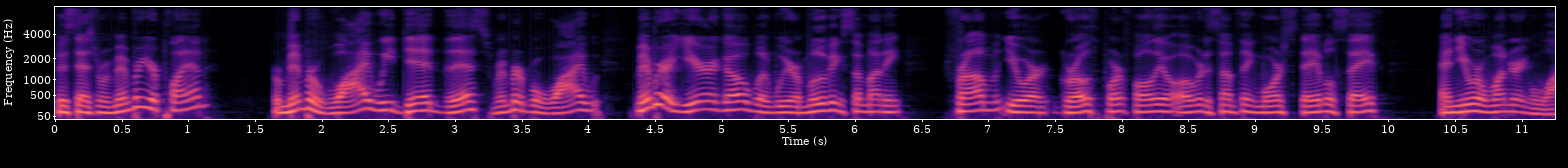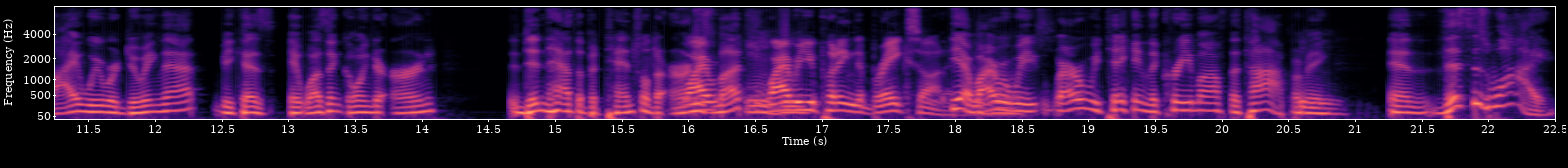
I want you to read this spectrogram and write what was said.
who says, "Remember your plan? Remember why we did this? Remember why? We, remember a year ago when we were moving some money from your growth portfolio over to something more stable, safe, and you were wondering why we were doing that because it wasn't going to earn." It didn't have the potential to earn Why as much. why were you putting the brakes on it? Yeah, why were we why were we taking the cream off the top? I mean, mm-hmm. and this is why.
